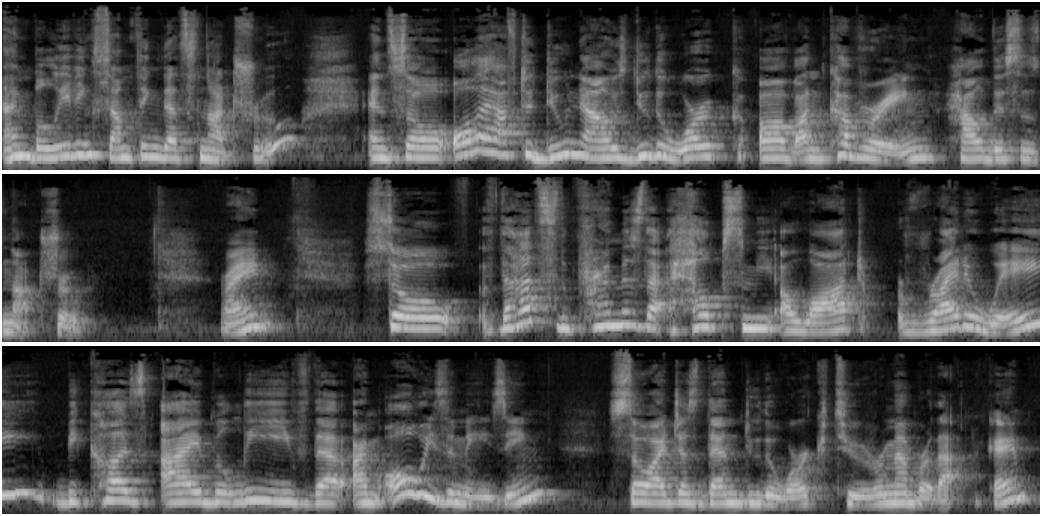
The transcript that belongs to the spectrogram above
I'm believing something that's not true. And so all I have to do now is do the work of uncovering how this is not true. Right? So that's the premise that helps me a lot right away because I believe that I'm always amazing. So I just then do the work to remember that, okay?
